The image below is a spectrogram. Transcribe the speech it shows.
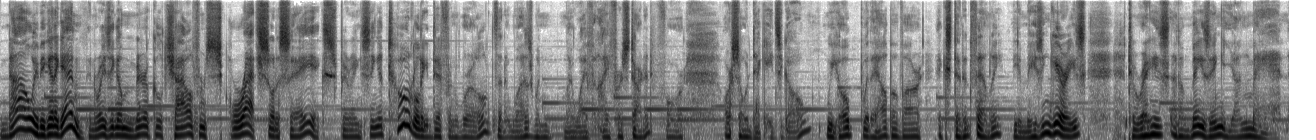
now we begin again in raising a miracle child from scratch, so to say, experiencing a totally different world than it was when my wife and I first started four or so decades ago. We hope, with the help of our extended family, the amazing Garys, to raise an amazing young man.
